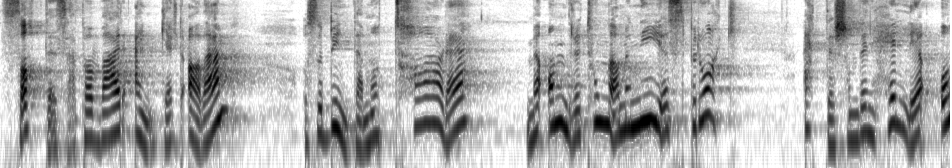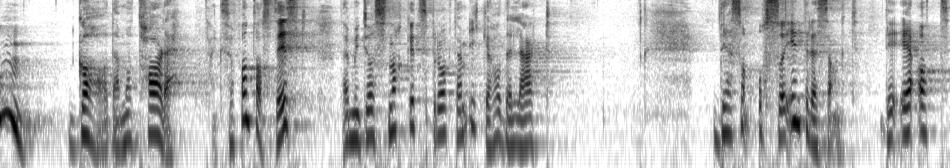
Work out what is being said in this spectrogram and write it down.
satte seg på hver enkelt av dem. Og så begynte de å tale med andre tunger, med nye språk, ettersom Den hellige ånd ga dem å tale. Tenk så fantastisk. De begynte å snakke et språk de ikke hadde lært. Det som også er interessant, det er at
